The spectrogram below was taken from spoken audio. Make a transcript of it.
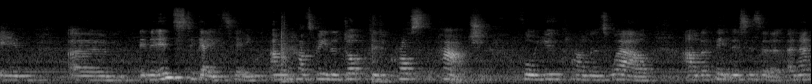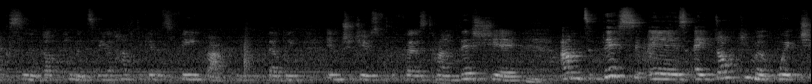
in, um, in instigating and has been adopted across the patch for UCLan as well. And I think this is a, an excellent document, so you'll have to give us feedback. They'll be introduced for the first time this year. Mm. And this is a document which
